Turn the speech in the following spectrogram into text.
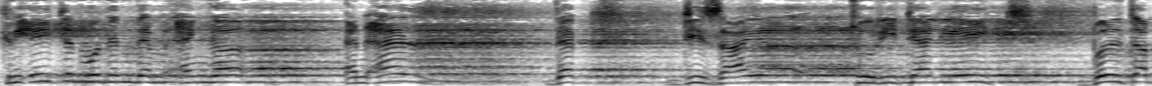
created within them anger and as that desire to retaliate built up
